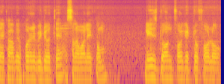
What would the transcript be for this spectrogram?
দেখা হবে পরের ভিডিওতে। আসসালামু আলাইকুম। Please don't forget to follow.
